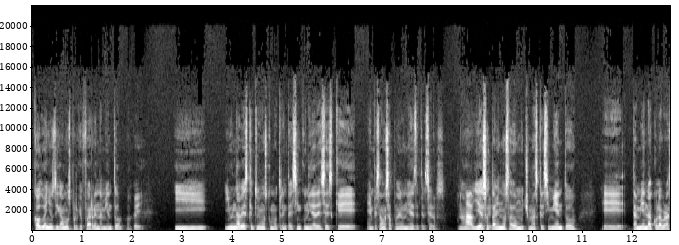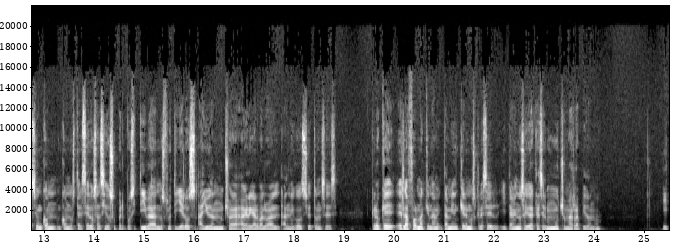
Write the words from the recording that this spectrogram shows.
co-dueños, digamos, porque fue arrendamiento. Ok. Y, y una vez que tuvimos como 35 unidades es que empezamos a poner unidades de terceros. ¿No? Ah, y eso también nos ha dado mucho más crecimiento. Eh, también la colaboración con, con los terceros ha sido súper positiva. Los flotilleros ayudan mucho a agregar valor al, al negocio. Entonces, creo que es la forma que también queremos crecer y también nos ayuda a crecer mucho más rápido, ¿no? Y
